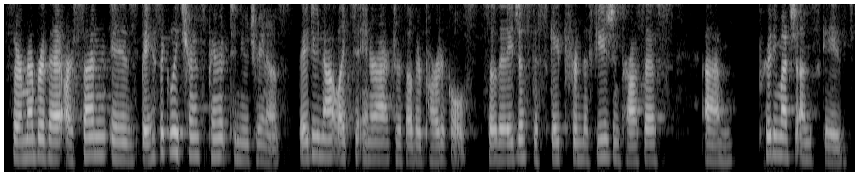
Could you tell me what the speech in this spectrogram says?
So remember that our sun is basically transparent to neutrinos. They do not like to interact with other particles. So they just escape from the fusion process um, pretty much unscathed.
